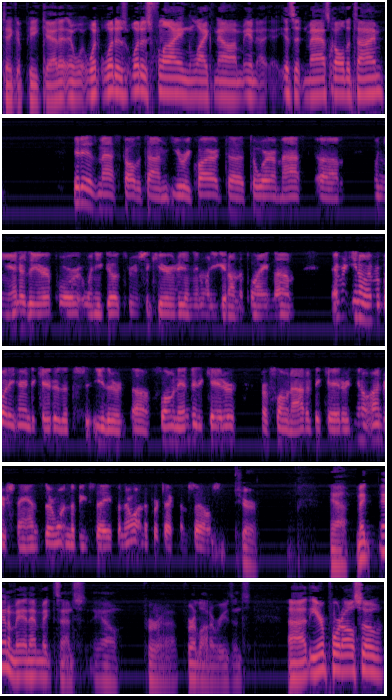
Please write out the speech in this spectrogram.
take a peek at it. And what what is what is flying like now? I mean, uh, is it mask all the time? It is mask all the time. You're required to to wear a mask um, when you enter the airport, when you go through security, and then when you get on the plane. Um, every you know everybody here in Decatur that's either uh, flown into Decatur or flown out of Decatur, you know, understands they're wanting to be safe and they're wanting to protect themselves. Sure. Yeah, make and mean, that makes sense. You know, for uh, for a lot of reasons. Uh, the airport also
